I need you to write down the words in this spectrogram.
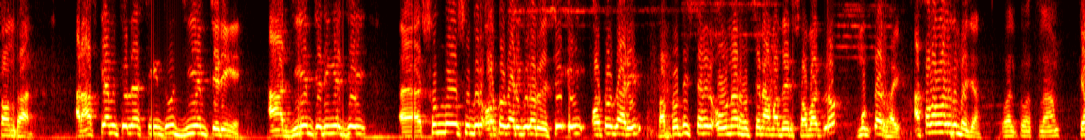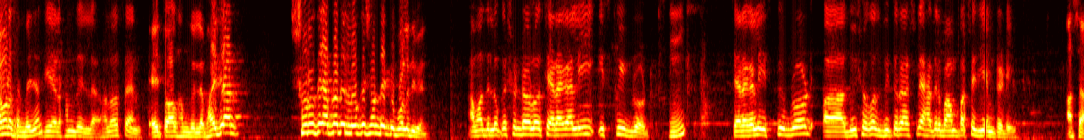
সন্ধান। আর আজকে আমি চলে আসছি কিন্তু জিএম ট্রেডিং এ আর জিএম ট্রেডিং এর যেই সুন্দর সুন্দর অটো গাড়িগুলো রয়েছে এই অটো গাড়ির বা প্রতিষ্ঠানের ওনার হচ্ছেন আমাদের সবার প্রিয় মুক্তার ভাই। আসসালামু আলাইকুম ভাইজান। ওয়েলকাম আসসালাম। কেমন আছেন ভাইজান? জি আলহামদুলিল্লাহ। ভালো আছেন? এই তো আলহামদুলিল্লাহ। ভাইজান শুরুতে আপনাদের লোকেশনটা একটু বলে দিবেন। আমাদের লোকেশনটা হলো চেরাগালি স্কুইব রোড। হুম। চেরাগালি স্কুইব রোড দুইশো গজ ভিতরে আসলে হাতের বাম পাশে জিএম ট্রেডিং। আচ্ছা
